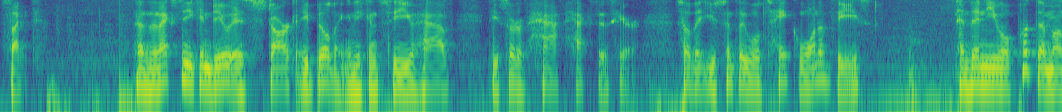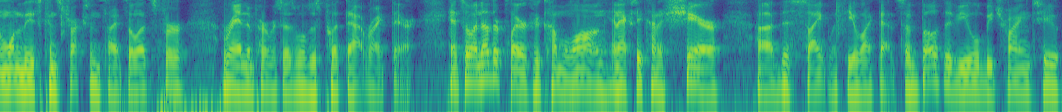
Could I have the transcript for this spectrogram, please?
site. Now the next thing you can do is start a building and you can see you have these sort of half hexes here. So that you simply will take one of these and then you will put them on one of these construction sites. So let's, for random purposes, we'll just put that right there. And so another player could come along and actually kind of share uh, this site with you like that. So both of you will be trying to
